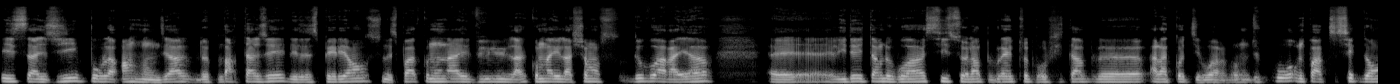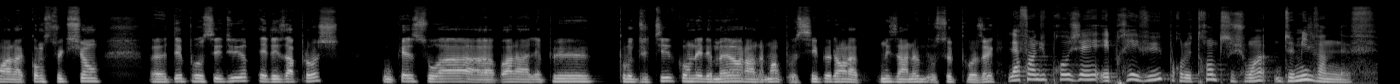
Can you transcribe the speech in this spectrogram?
il s'agit pour la Banque mondiale de partager des expériences, n'est-ce pas, qu'on a, a eu la chance de voir ailleurs. Euh, l'idée étant de voir si cela pourrait être profitable euh, à la Côte d'Ivoire. Donc, du coup, on participe donc à la construction des procédures et des approches pour qu'elles soient voilà, les plus productive, qu'on ait le meilleur rendement possible dans la mise en œuvre de ce projet. La fin du projet est prévue pour le 30 juin 2029.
